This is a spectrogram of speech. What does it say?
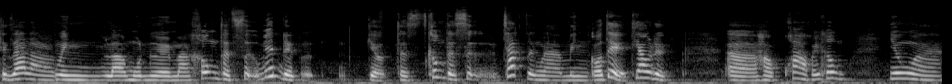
thực ra là mình là một người mà không thật sự biết được kiểu thật không thật sự chắc rằng là mình có thể theo được uh, học khoa học hay không. Nhưng mà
